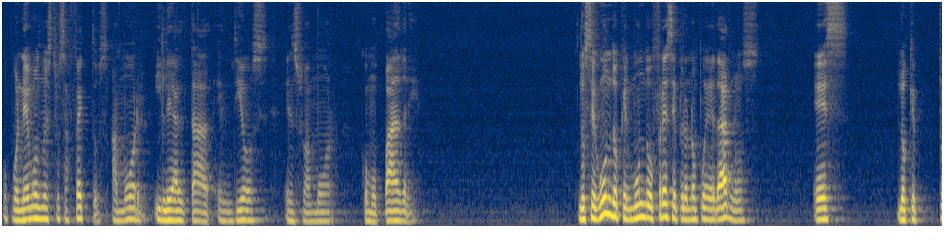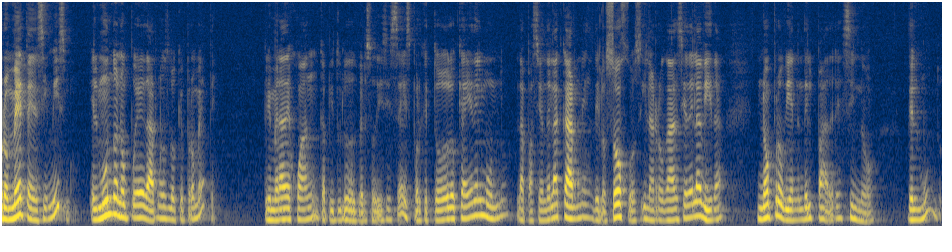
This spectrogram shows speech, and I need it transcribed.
o ponemos nuestros afectos, amor y lealtad en Dios, en su amor como Padre. Lo segundo que el mundo ofrece pero no puede darnos es lo que promete en sí mismo. El mundo no puede darnos lo que promete. Primera de Juan, capítulo 2, verso 16, porque todo lo que hay en el mundo, la pasión de la carne, de los ojos y la arrogancia de la vida, no provienen del Padre, sino del mundo.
